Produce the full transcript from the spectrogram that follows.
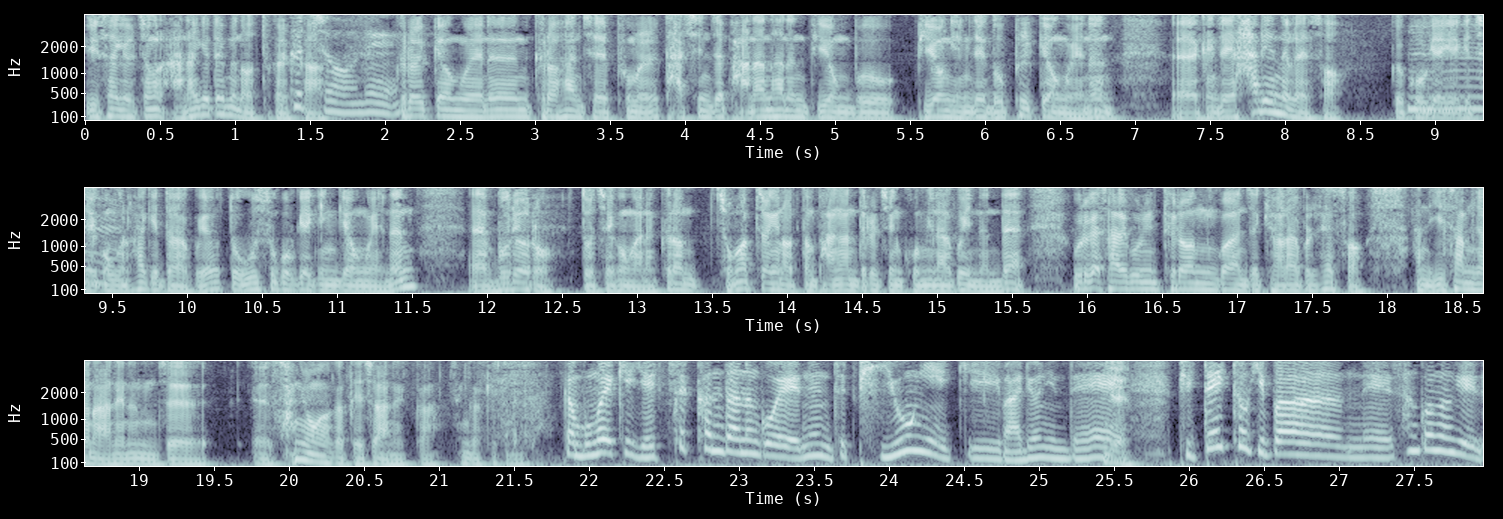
의사 결정을 안 하게 되면 어떡할까? 그렇죠. 네. 그럴 경우에는 그러한 제품을 다시 이제 반환하는 비용부 비용이 굉장히 높을 경우에는 굉장히 할인을 해서 그 고객에게 음. 제공을 하기도 하고요. 또 우수 고객인 경우에는 무료로 또 제공하는 그런 종합적인 어떤 방안들을 지금 고민하고 있는데 우리가 잘 알고 있는 드론과 이제 결합을 해서 한 2, 3년 안에는 이제 상용화가 되지 않을까 생각해 봅니다. 그러니까 뭔가 이렇게 예측한다는 거에는 이제 비용이 있기 마련인데 네. 빅데이터 기반의 상관관계에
